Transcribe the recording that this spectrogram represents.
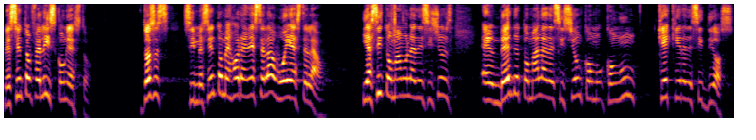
Me siento feliz con esto. Entonces, si me siento mejor en este lado, voy a este lado. Y así tomamos las decisiones en vez de tomar la decisión como, con un ¿qué quiere decir Dios?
